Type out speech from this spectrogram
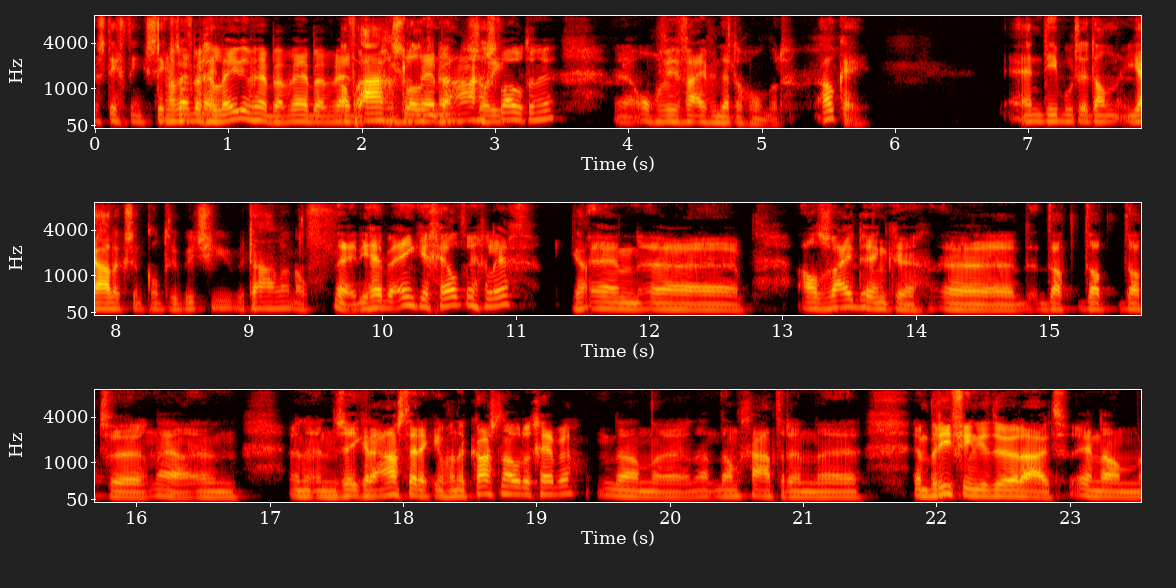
Stichting Stikstof? Nou, we hebben geleden, we hebben, we hebben, we of hebben, aangesloten. We hebben aangeslotenen, uh, ongeveer 3500. Oké. Okay. En die moeten dan jaarlijks een contributie betalen? Of? Nee, die hebben één keer geld ingelegd. Ja. En uh, als wij denken uh, dat, dat, dat we nou ja, een, een, een, zekere aansterking van de kas nodig hebben, dan, uh, dan, dan, gaat er een, een briefing de deur uit. En dan,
